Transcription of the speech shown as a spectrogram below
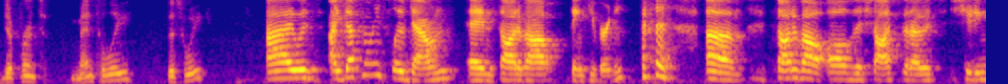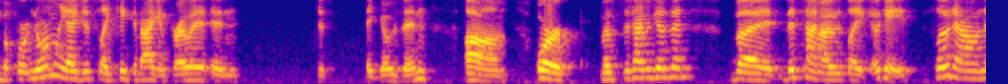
different mentally this week? I was I definitely slowed down and thought about thank you Bernie. um, thought about all the shots that I was shooting before. Normally I just like take the bag and throw it and just it goes in um, or most of the time it goes in. But this time I was like, okay, slow down.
